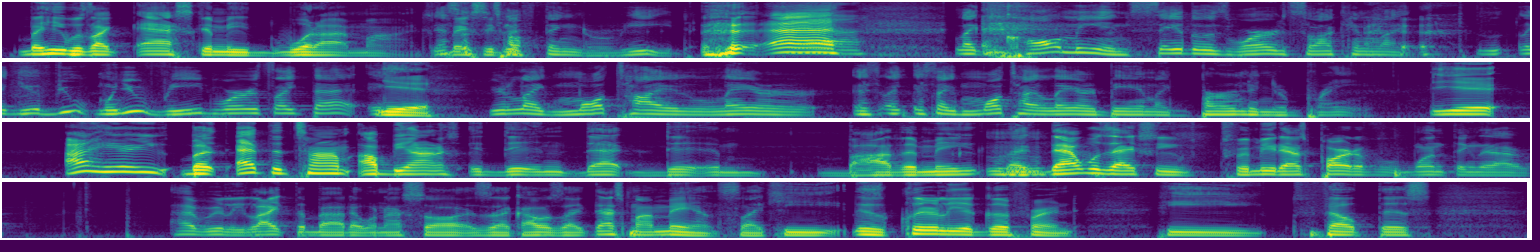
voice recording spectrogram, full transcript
but he was like asking me would I mind. That's a tough thing to read. Eh, yeah. Like, call me and say those words so I can like, like if you when you read words like that, it- Yeah. you're like multi-layer. It's like it's like multi-layer being like burned in your brain. Yeah, I hear you, but at the time, I'll be honest, it didn't. That didn't bother me. Like mm-hmm. that was actually for me. That's part of one thing that I I really liked about it when I saw it. Is like I was like, that's my man. It's like he this is clearly a good friend. He felt this.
